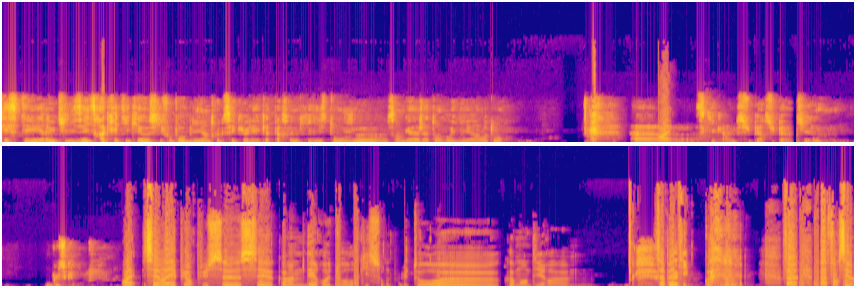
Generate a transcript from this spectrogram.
testé, réutilisé. Il sera critiqué aussi. Il faut pas oublier un truc, c'est que les quatre personnes qui lisent ton jeu s'engagent à t'envoyer un retour. Euh, Ouais. Ce qui est quand même super super utile. Plus que. Ouais, c'est vrai. Et puis en plus, euh, c'est quand même des retours qui sont plutôt, euh, comment dire, euh, sympathiques. Quoi. enfin, pas forcément,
